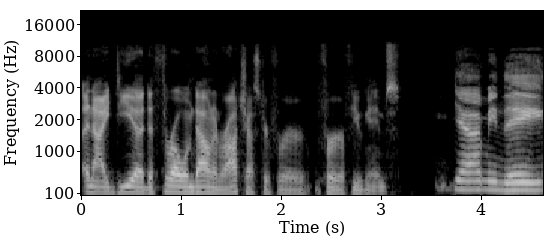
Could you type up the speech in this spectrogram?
an idea to throw him down in Rochester for for a few games. Yeah, I mean they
